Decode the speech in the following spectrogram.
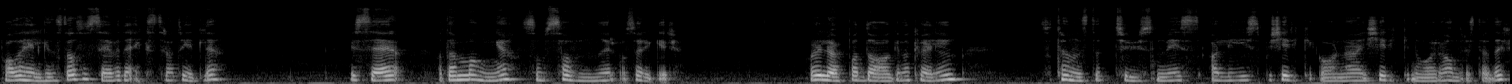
På Allehelgensdag så ser vi det ekstra tydelig. Vi ser at det er mange som savner og sørger. Og i løpet av dagen og kvelden så tennes det tusenvis av lys på kirkegårdene i kirkene våre og andre steder.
